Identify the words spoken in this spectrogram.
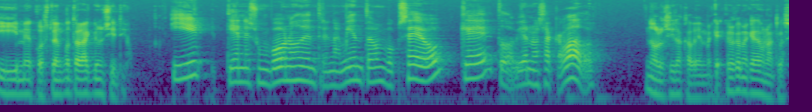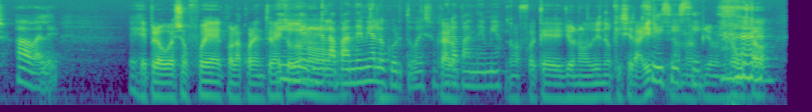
y me costó encontrar aquí un sitio. Y tienes un bono de entrenamiento en boxeo que todavía no has acabado. No, lo sí lo acabé, me creo que me queda una clase. Ah, vale. Eh, pero eso fue con la cuarentena y, Y todo. No, la pandemia lo cortó, eso claro, fue la pandemia. No fue que yo no, no quisiera ir, Sí, sí, no, sí. yo- me gustaba.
